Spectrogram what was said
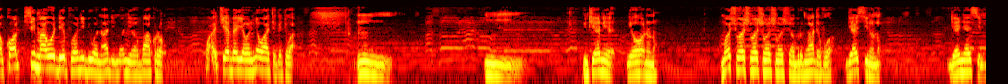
Ọkọ si ma wo de puo ni bi wọ na adi no ne ọba akoro waati ebe yɛ wɔn nyɛ waati ketewa mm mm nti ɛneɛ deɛ ɛwɔ hɔ no no. Mo asua asua asua asua asua burokina atefoɔ deɛ asi no no deɛ anya asi no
